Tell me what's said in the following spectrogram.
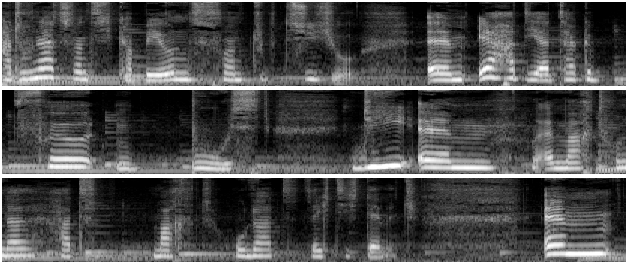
hat 120 KP und ist von Typ Psycho. Ähm, er hat die Attacke Boost. Die, ähm, macht 100, hat, macht 160 Damage. Ähm,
